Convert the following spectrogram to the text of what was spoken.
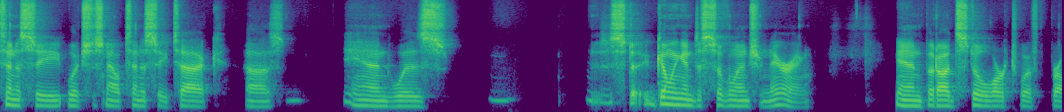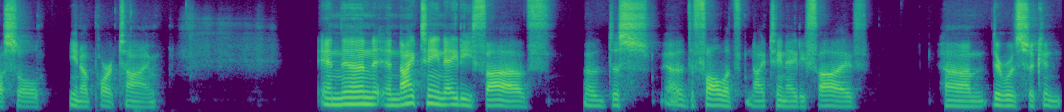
Tennessee, which is now Tennessee Tech, uh, and was st- going into civil engineering. And, but I'd still worked with Brussels, you know, part time. And then in 1985, uh, this, uh, the fall of 1985, um, there was a con-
